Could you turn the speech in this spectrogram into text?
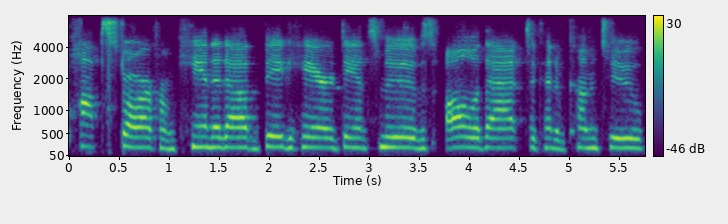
pop star from Canada, big hair, dance moves, all of that to kind of come to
